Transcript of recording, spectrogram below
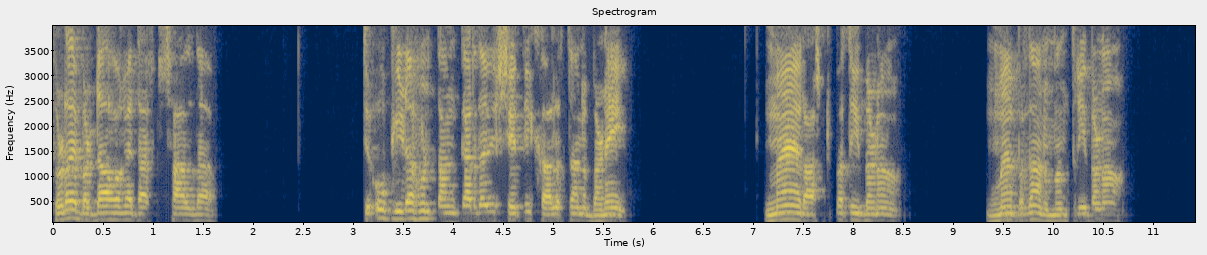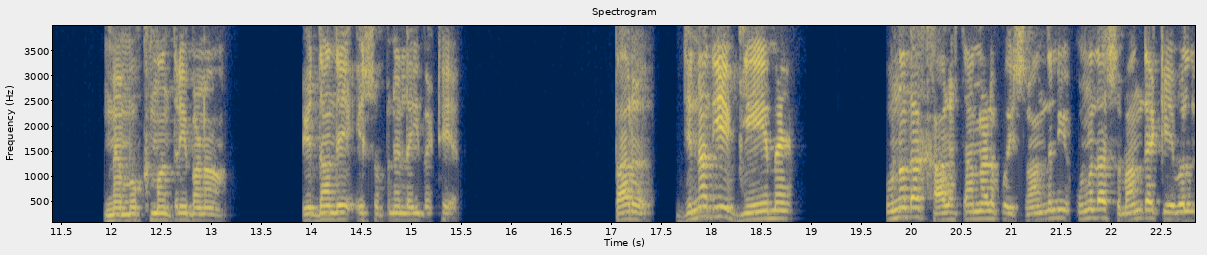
ਥੋੜਾ ਜਿਹਾ ਵੱਡਾ ਹੋ ਗਿਆ 10 ਸਾਲ ਦਾ, ਤੇ ਉਹ ਕੀੜਾ ਹੁਣ ਤੰਗ ਕਰਦਾ ਵੀ ਛੇਤੀ ਖਾਲਿਸਤਾਨ ਬਣੇ। ਮੈਂ ਰਾਸ਼ਟਰਪਤੀ ਬਣਾ, ਮੈਂ ਪ੍ਰਧਾਨ ਮੰਤਰੀ ਬਣਾ ਮੈਂ ਮੁੱਖ ਮੰਤਰੀ ਬਣਾ। ਇਦਾਂ ਦੇ ਇਹ ਸੁਪਨੇ ਲਈ ਬੈਠੇ ਆ। ਪਰ ਜਿਨ੍ਹਾਂ ਦੀ ਇਹ ਗੇਮ ਹੈ, ਉਹਨਾਂ ਦਾ ਖਾਲਿਸਤਾਨ ਨਾਲ ਕੋਈ ਸੰਬੰਧ ਨਹੀਂ। ਉਹਨਾਂ ਦਾ ਸੰਬੰਧ ਹੈ ਕੇਵਲ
